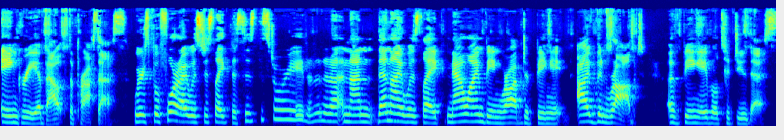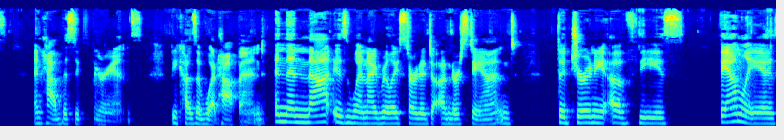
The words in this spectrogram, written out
angry about the process. Whereas before i was just like this is the story da, da, da, and then then i was like now i'm being robbed of being a, i've been robbed of being able to do this and have this experience because of what happened. And then that is when i really started to understand the journey of these families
